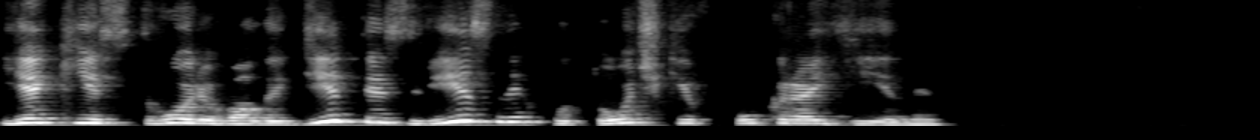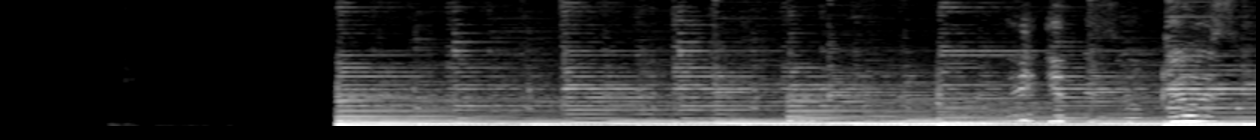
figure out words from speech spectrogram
які створювали діти з різних куточків України. дітки зробили з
